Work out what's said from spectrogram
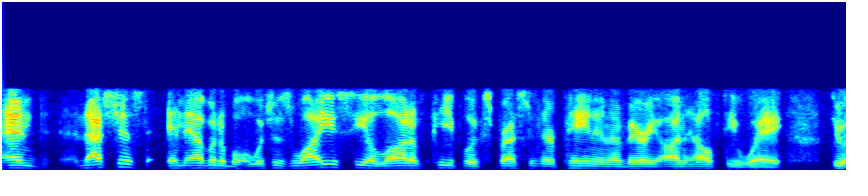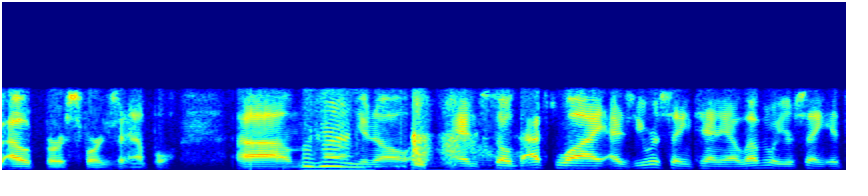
and that's just inevitable, which is why you see a lot of people expressing their pain in a very unhealthy way through outbursts, for example. Um, mm-hmm. you know, and so that's why, as you were saying, Tanya, I love what you're saying. It's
